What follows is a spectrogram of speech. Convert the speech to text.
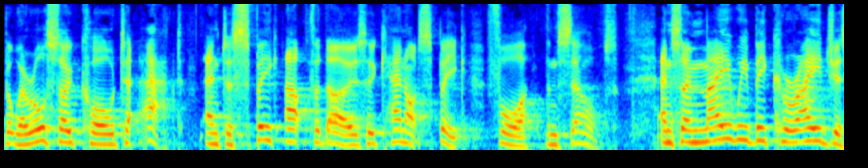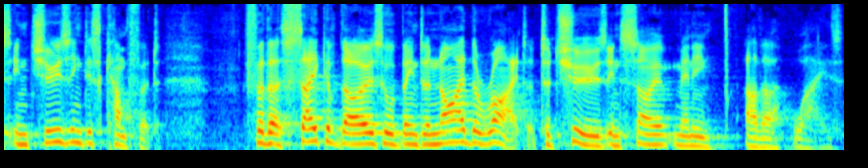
but we're also called to act and to speak up for those who cannot speak for themselves. And so may we be courageous in choosing discomfort for the sake of those who have been denied the right to choose in so many other ways.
